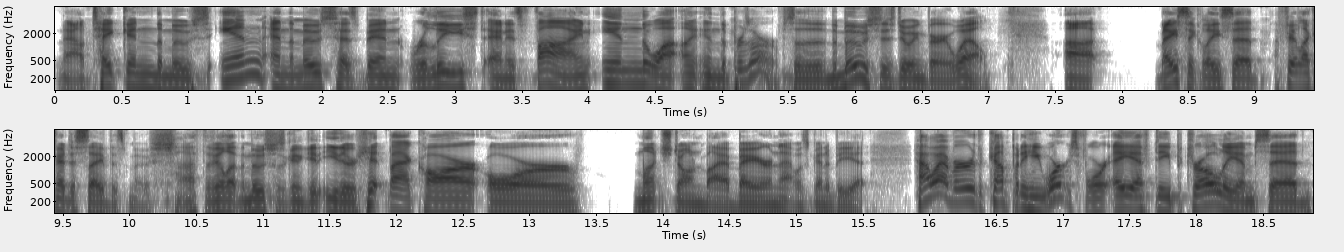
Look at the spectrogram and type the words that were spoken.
now taken the moose in, and the moose has been released and is fine in the in the preserve. So the, the moose is doing very well. Uh, basically, he said, "I feel like I just saved this moose. I feel like the moose was going to get either hit by a car or munched on by a bear, and that was going to be it." However, the company he works for, AFD Petroleum, said.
